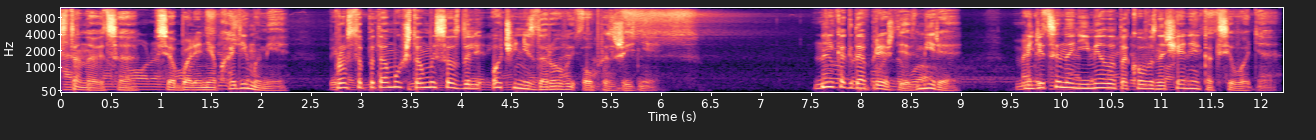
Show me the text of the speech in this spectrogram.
становятся все более необходимыми, просто потому, что мы создали очень нездоровый образ жизни. Никогда прежде в мире медицина не имела такого значения, как сегодня.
